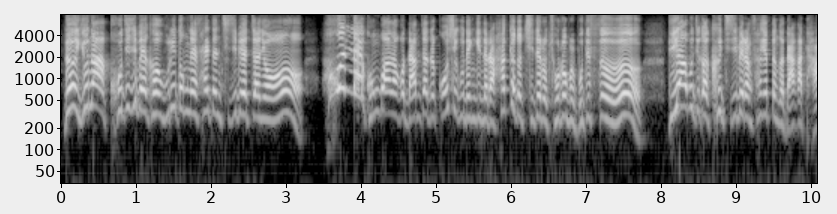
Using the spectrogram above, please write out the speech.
너 유나 고지집에 그 우리 동네 살던 지집이었잖여. 혼날 공부 안 하고 남자들 꼬시고 댕기느라 학교도 지대로 졸업을 못했어. 네 아버지가 그 지집애랑 사귀었던 거 나가 다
